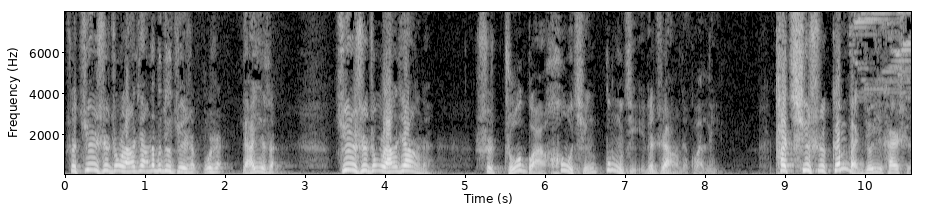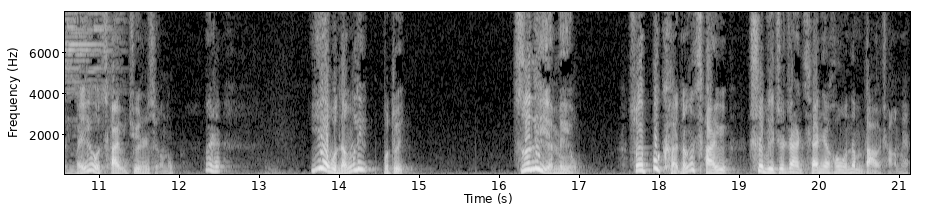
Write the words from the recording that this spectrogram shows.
说军师中郎将，那不就军师？不是俩意思。军师中郎将呢，是主管后勤供给的这样的官吏。他其实根本就一开始没有参与军事行动，为什么？业务能力不对，资历也没有，所以不可能参与赤壁之战前前后后那么大的场面。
